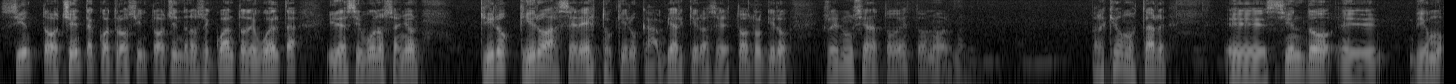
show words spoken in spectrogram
180, 480, no sé cuánto de vuelta y decir, bueno, Señor, quiero, quiero hacer esto, quiero cambiar, quiero hacer esto otro, quiero renunciar a todo esto, no, hermano. ¿Para qué vamos a estar eh, siendo, eh, digamos,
